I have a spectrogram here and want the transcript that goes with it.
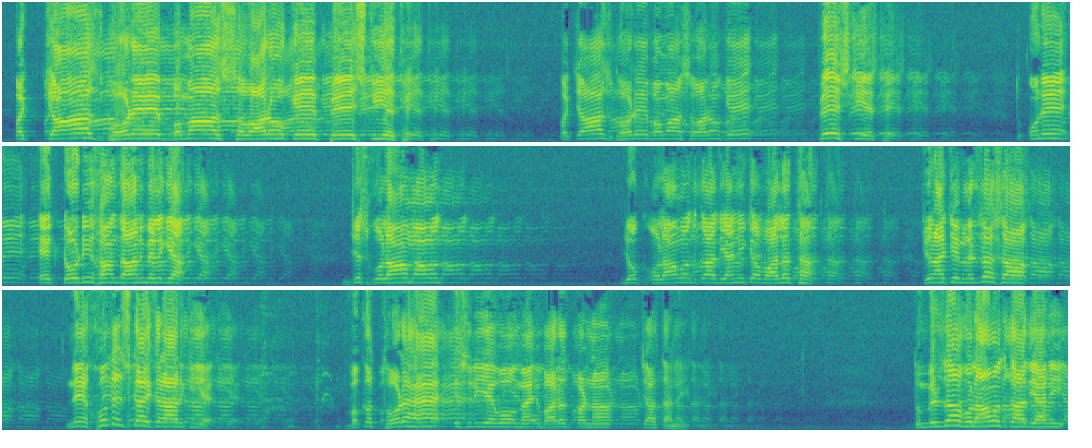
پچاس گھوڑے بما سواروں کے پیش کیے تھے۔ پچاس گھوڑے بما سواروں کے پیش کیے تھے۔ انہیں ایک ٹوڈی خاندان مل گیا۔ جس غلام آمد جو غلام کا دیانی کا والد تھا، چنانچہ مرزا صاحب نے خود اس کا اقرار کیا۔ وقت تھوڑا ہے، اس لیے وہ میں عبارت پڑھنا چاہتا نہیں۔ تو مرزا غلامت کا دیانی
